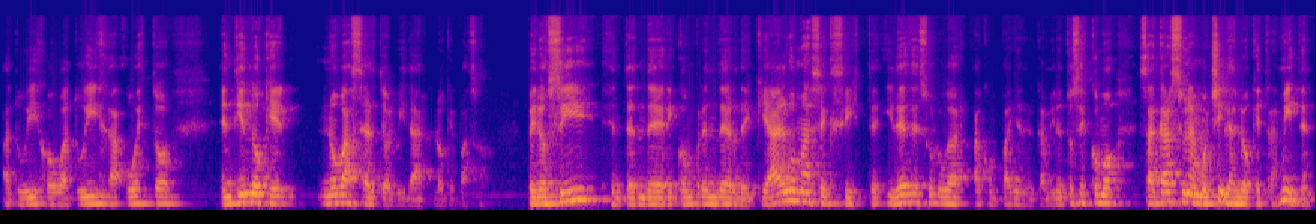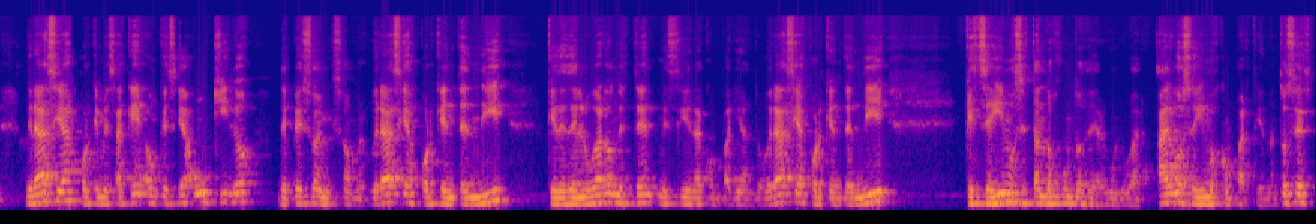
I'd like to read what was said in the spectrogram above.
a tu hijo o a tu hija, o esto, entiendo que no va a hacerte olvidar lo que pasó, pero sí entender y comprender de que algo más existe y desde su lugar acompañan el camino. Entonces, como sacarse una mochila es lo que transmiten. Gracias porque me saqué, aunque sea un kilo de peso de mis hombros. Gracias porque entendí que desde el lugar donde estén me siguen acompañando. Gracias porque entendí que seguimos estando juntos de algún lugar, algo seguimos compartiendo. Entonces,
